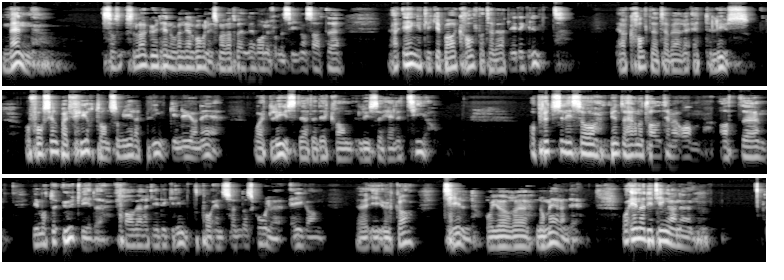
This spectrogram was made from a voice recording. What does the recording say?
Men så, så la Gud inn noe veldig alvorlig, som har vært veldig alvorlig for Messina, og sa at jeg har egentlig ikke bare kalt deg til å være et lite glimt. Jeg har kalt deg til å være et lys. Og forskjellen på et fyrtårn som gir et blink i ny og ne, og et lys, det er at det kan lyse hele tida. Og plutselig så begynte Herren å tale til meg om at eh, vi måtte utvide fra å være et lite glimt på en søndagsskole en gang eh, i uka, til å gjøre noe mer enn det. Og en av de tingene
